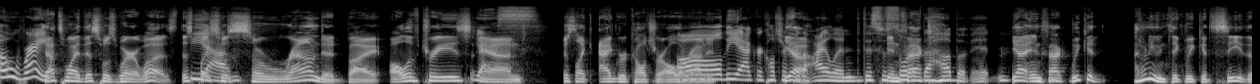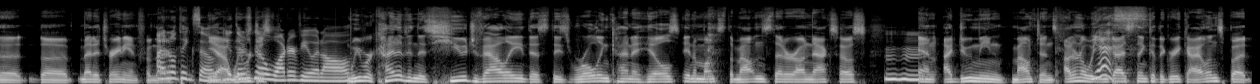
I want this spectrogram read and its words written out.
oh, right. That's why this was where it was. This place Yeah. was surrounded by olive trees Yes. and just like agriculture all, around all the agriculture Yeah. for the island. This was In sort fact- of the hub of it. Yeah, in fact, we could. I don't even think we could see the the Mediterranean from there. I don't think so. Yeah, we There's were no just- water view at all. We were kind of in this huge valley, this these rolling kind of hills in amongst the mountains that are on Naxos, and I do mean mountains. I don't know what you Mm-hmm. Guys think of the Greek islands, but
